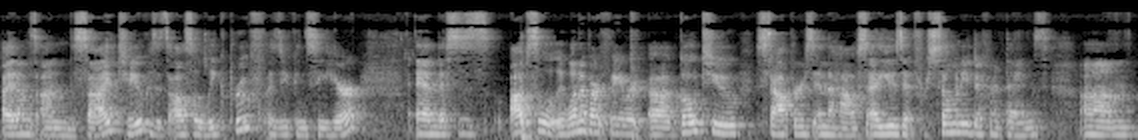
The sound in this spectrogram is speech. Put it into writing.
items on the side too, because it's also leak proof, as you can see here. And this is absolutely one of our favorite uh, go-to stoppers in the house. I use it for so many different things. Um,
